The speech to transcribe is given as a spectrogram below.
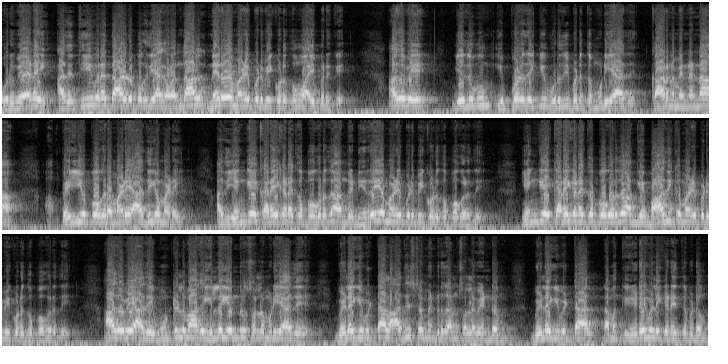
ஒருவேளை அது தீவிர தாழ்வு பகுதியாக வந்தால் நிறைய மழைப்பிடிப்பை கொடுக்கவும் வாய்ப்பு இருக்கு. ஆகவே எதுவும் இப்பொழுதைக்கு உறுதிப்படுத்த முடியாது. காரணம் என்னன்னா பெய்ய போகிற மழை அதிக மழை. அது எங்கே கரை கடக்க போகிறதோ அங்கே நிறைய மழைப்பிடிப்பை கொடுக்க போகிறது. எங்கே கரை கடக்க போகிறதோ அங்கே பாதிக்க மழைப்பிடிப்பை கொடுக்க போகிறது. ஆகவே அதை முற்றிலுமாக இல்லை என்று சொல்ல முடியாது. விலகிவிட்டால் அதிர்ஷ்டம் என்றுதான் சொல்ல வேண்டும். விலகிவிட்டால் நமக்கு இடைவெளி கிடைத்துவிடும்.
